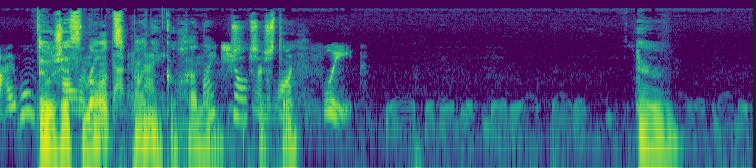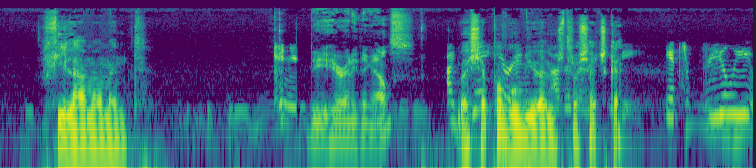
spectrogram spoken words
I won't To już jest tolerate noc, that at pani night. kochana, My children przecież to- want to sleep. Uh, y, Chwila, moment. Can you Do you hear anything else? I Bo się hear pogubiłem anything już other than troszeczkę. It's really,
